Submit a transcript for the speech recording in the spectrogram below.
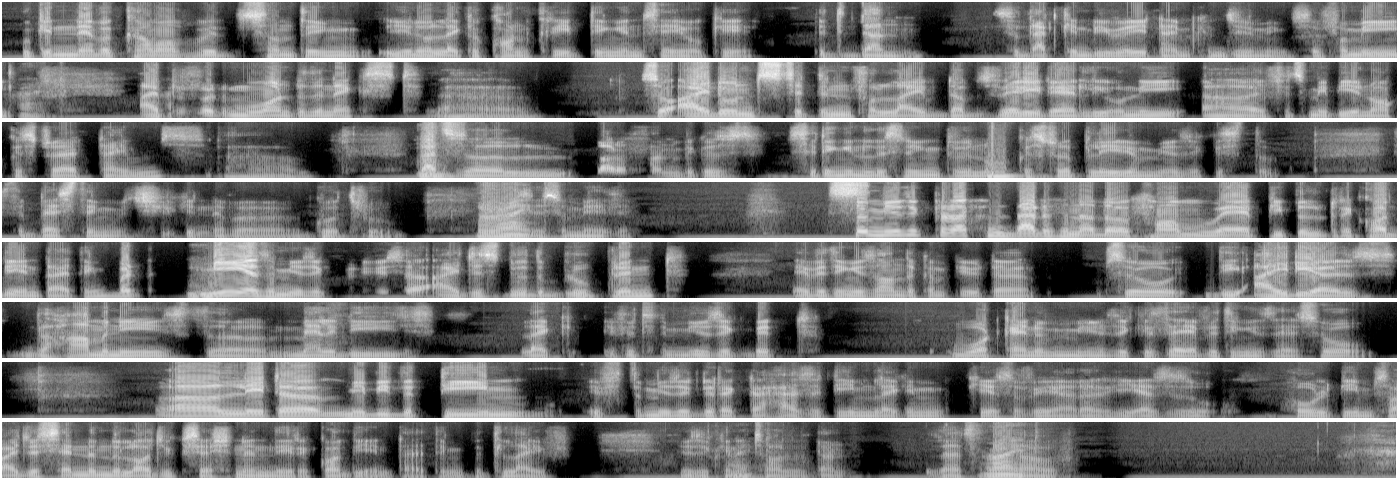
who can never come up with something, you know, like a concrete thing and say, okay, it's done. So that can be very time consuming. So for me, Right. I prefer to move on to the next. Uh, so I don't sit in for live dubs very rarely. Only uh, if it's maybe an orchestra at times. Um, that's a lot of fun because sitting and listening to an orchestra play your music is the is the best thing which you can never go through. Right. It's amazing. So music production that is another form where people record the entire thing. But Mm. me as a music producer, I just do the blueprint. Everything is on the computer. So the ideas, the harmonies, the melodies, like if it's a music bit, what kind of music is there? Everything is there. So uh, later, maybe the team, if the music director has a team, like in case of ARR, he has his whole team. So I just send them the logic session and they record the entire thing with live music and it's all done. That's Right. how.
